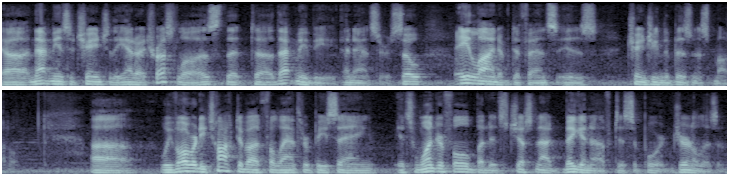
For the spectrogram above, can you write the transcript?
uh, and that means a change in the antitrust laws, that uh, that may be an answer. So a line of defense is changing the business model. Uh, we've already talked about philanthropy saying it's wonderful, but it's just not big enough to support journalism.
